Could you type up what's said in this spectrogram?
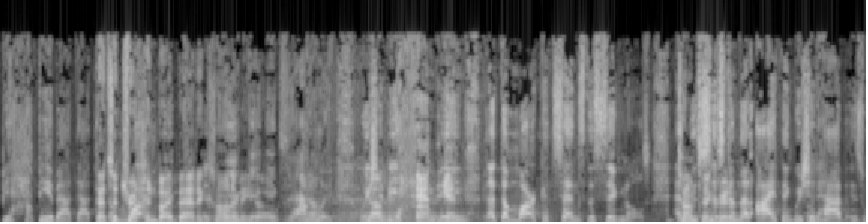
be happy about that. that That's attrition by bad economy, though. Exactly. Yeah. We Yeah. should be happy and- that the market sends the signals. And Tom the Tancredo. system that I think we oh. should have is,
